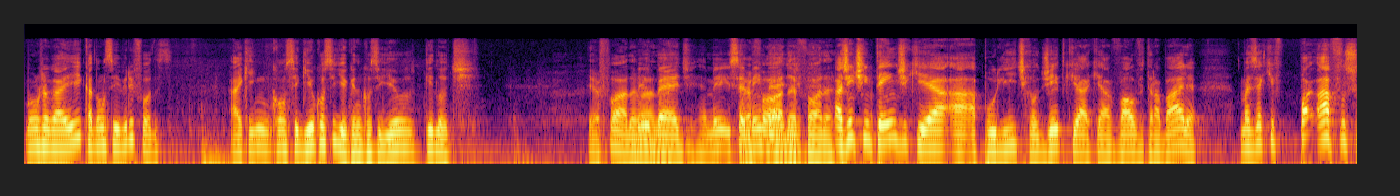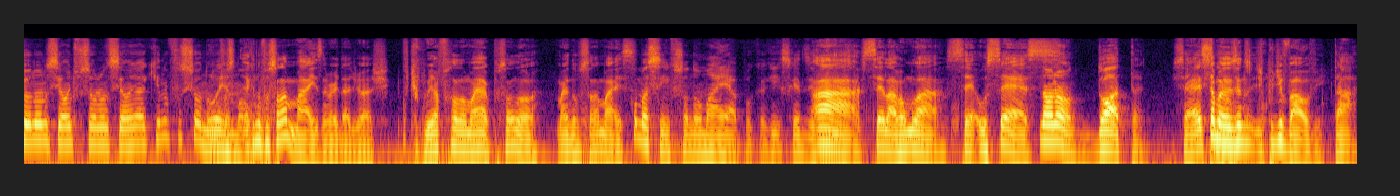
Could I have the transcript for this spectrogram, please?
Vamos jogar aí, cada um se vira e foda-se. Aí quem conseguiu, conseguiu. Quem não conseguiu, que lute. E é foda, Meio mano. bad. É meio, isso é, É bem foda, bad. é foda. A gente entende que é a, a política, o jeito que a, que a Valve trabalha, mas é que. Ah, funcionou não sei onde, funcionou não sei onde, aqui não funcionou, Não irmão. é que não funciona mais, na verdade, eu acho. Tipo, já funcionou uma época, funcionou. Mas não funciona mais. Como assim funcionou uma época? O que que você quer dizer Ah, sei lá, vamos lá. O CS. Não, não, Dota. CS. Então, não. mas eu dizendo, tipo de Valve. Tá,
